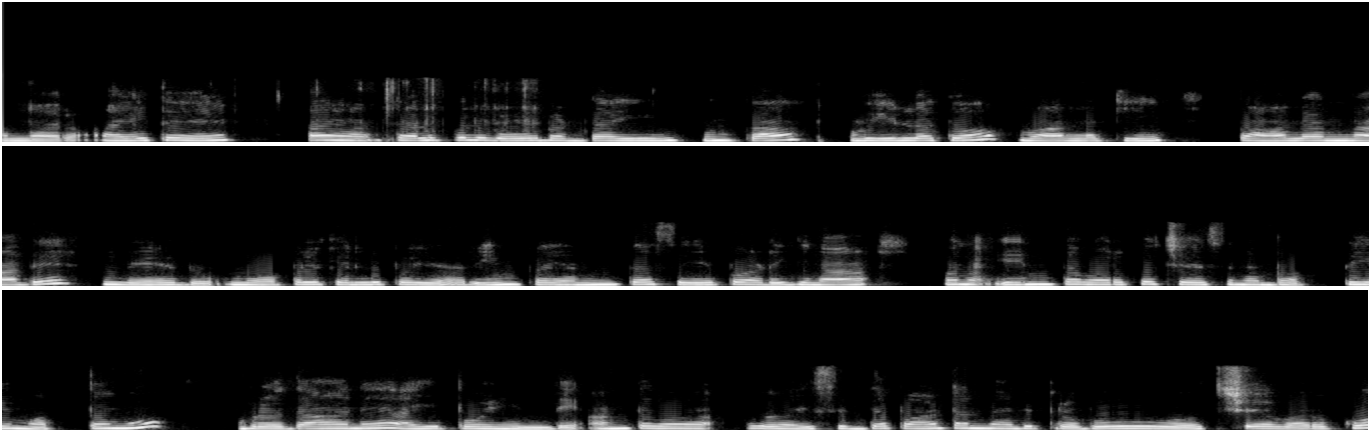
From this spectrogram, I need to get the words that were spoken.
ఉన్నారు. అయితే తలుపులు వేయబడ్డాయి. ఇంకా వీళ్ళతో వాళ్ళకి పాలన్నదే లేదు. లోపలికి వెళ్ళిపోయారు ఇంకా ఎంతసేపు అడిగినా మన ఇంతవరకు చేసిన భక్తి మొత్తము వృధానే అయిపోయింది. అంతగా సిద్ధపాట అన్నది ప్రభువు వచ్చే వరకు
